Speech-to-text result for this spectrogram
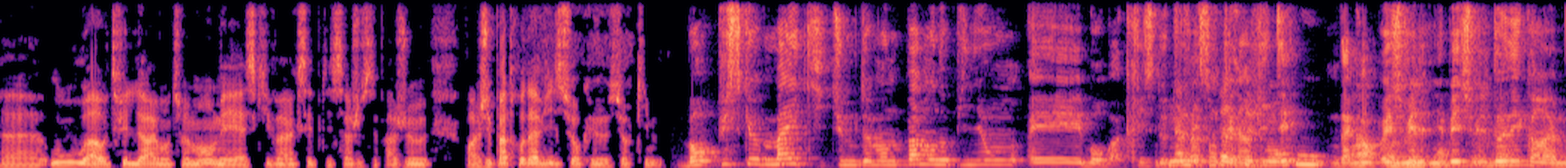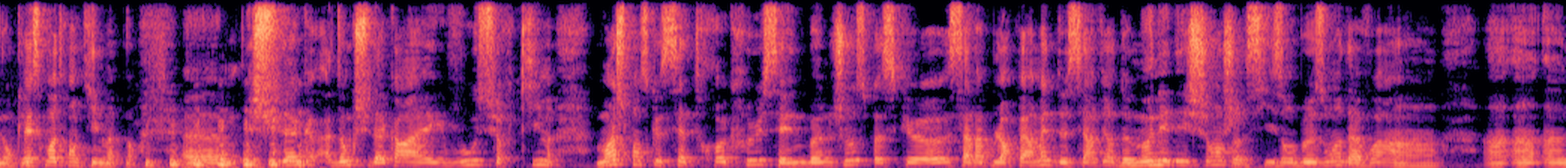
euh, ou outfielder éventuellement. Mais est-ce qu'il va accepter ça Je sais pas. Je j'ai pas trop d'avis sur que sur Kim. Bon, puisque Mike, tu me demandes pas mon opinion et bon bah Chris de toute façon t'es l'invité. D'accord, mais je vais mais je vais le donner quand même. Donc laisse-moi tranquille maintenant. euh, je suis d'accord. Donc je suis d'accord avec vous sur Kim. Moi je pense que cette recrue c'est une bonne chose parce que ça va leur permettre de servir de monnaie des s'ils ont besoin d'avoir un, un, un,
